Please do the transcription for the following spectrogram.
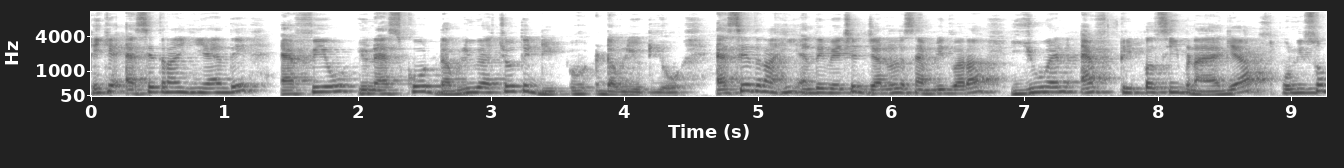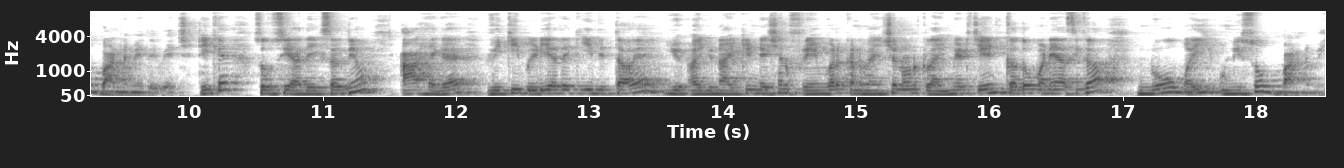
ਠੀਕ ਹੈ? ਐਸੇ ਤਰ੍ਹਾਂ ਹੀ ਹੈ ਇਹਦੇ ਐਫਏਓ ਯੂਨੈਸਕੋ ਡਬਲਯੂਐਚਓ ਤੇ ਡਬਲਯੂਟੀਓ ਐਸੇ ਤਰ੍ਹਾਂ ਹੀ ਇਹਦੇ ਵਿੱਚ ਜਨਰਲ ਅਸੈਂਬਲੀ ਦੁਆਰਾ ਯੂਐਨਐਫ ਟ੍ਰਿਪਲ ਸੀ ਬਣਾਇਆ ਗਿਆ 1992 ਦੇ ਵਿੱਚ, ਠੀਕ ਹੈ? ਸੋ ਤੁਸੀਂ ਆ ਦੇਖ ਸਕਦੇ ਹੋ। ਆ ਹੈਗਾ ਹੋਇਆ ਹੈ। ਵਿਕੀਪੀਡੀਆ ਤੇ ਕੀ ਦਿੱਤਾ ਹੋਇਆ ਹੈ? United nation framework convention on climate change ਕਦੋਂ ਬਣਿਆ ਸੀਗਾ? 9 ਮਈ 1992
